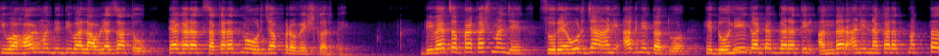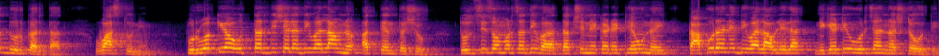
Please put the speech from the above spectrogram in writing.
किंवा हॉलमध्ये दिवा लावला जातो त्या घरात सकारात्मक ऊर्जा प्रवेश करते. दिव्याचा प्रकाश म्हणजे सूर्य ऊर्जा आणि अग्नितत्व हे दोन्ही घटक घरातील अंधार आणि नकारात्मकता दूर करतात. वास्तूने पूर्व किंवा उत्तर दिशेला दिवा लावणं अत्यंत शुभ. तुलसीसमोरचा दिवा दक्षिणेकडे ठेवू नये कापुराने दिवा लावलेला निगेटिव्ह ऊर्जा नष्ट होते.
